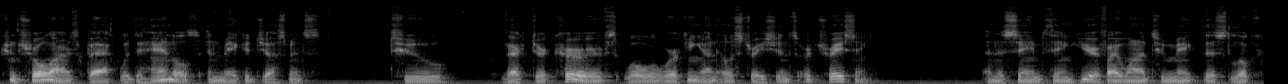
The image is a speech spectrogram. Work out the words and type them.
control arms back with the handles and make adjustments to vector curves while we're working on illustrations or tracing. And the same thing here. If I wanted to make this look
